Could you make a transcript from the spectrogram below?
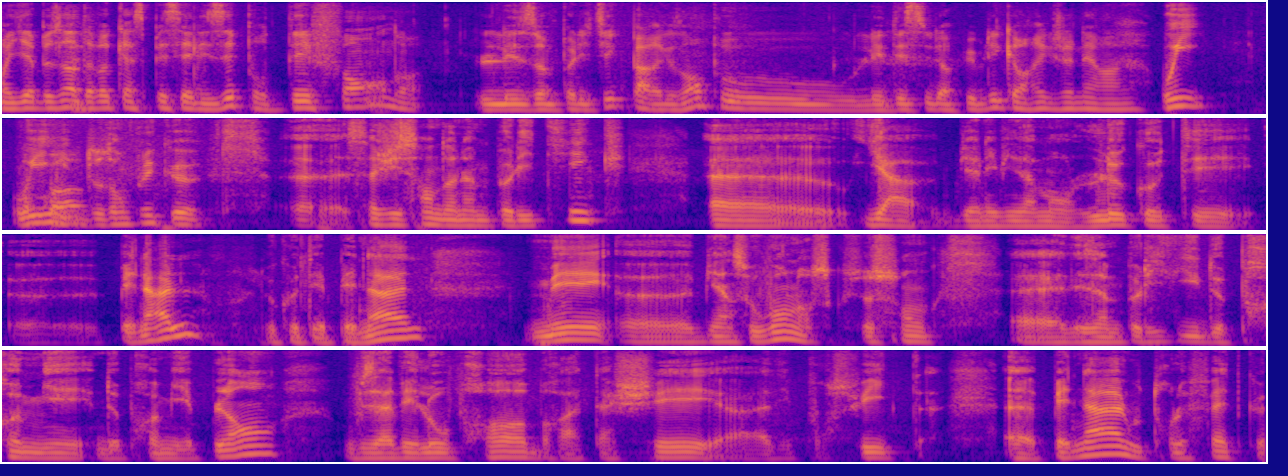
Il y a besoin d'avocats spécialisés pour défendre les hommes politiques, par exemple, ou les décideurs publics en règle générale? Oui, oui, d'autant plus que s'agissant d'un homme politique, il y a bien évidemment le côté pénal, le côté pénal, mais euh, bien souvent, lorsque ce sont euh, des hommes politiques de premier, de premier plan, vous avez l'opprobre attaché à des poursuites euh, pénales, outre le fait que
